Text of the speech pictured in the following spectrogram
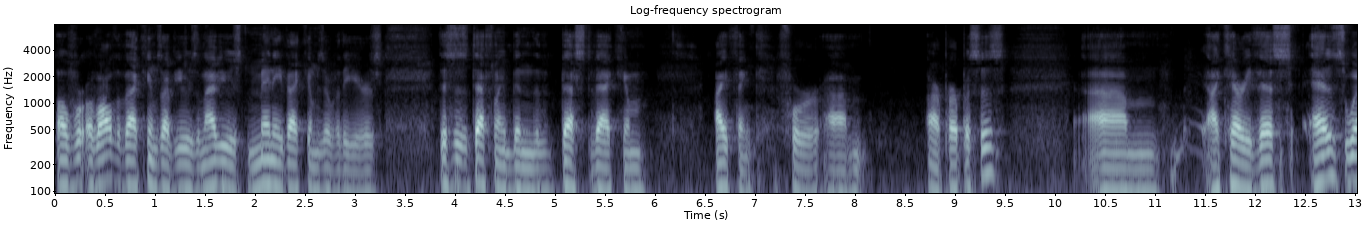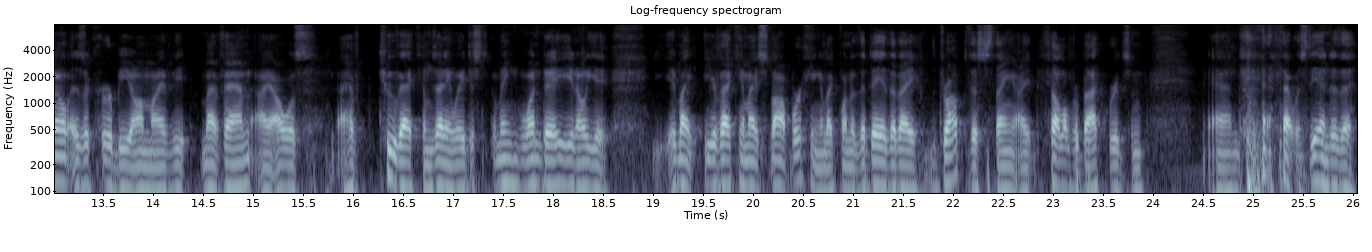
over of all the vacuums I've used, and I've used many vacuums over the years. This has definitely been the best vacuum, I think, for um, our purposes. Um, I carry this as well as a Kirby on my my van. I always I have two vacuums anyway. Just I mean, one day you know you it might your vacuum might stop working. Like one of the day that I dropped this thing, I fell over backwards and and that was the end of the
